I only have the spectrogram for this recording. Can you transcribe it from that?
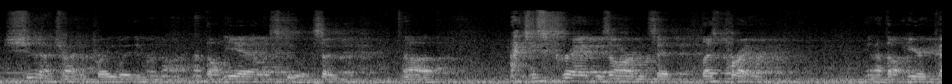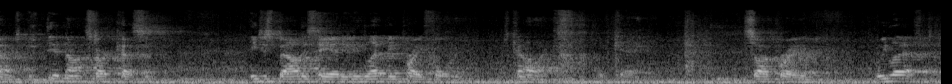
Should I try to pray with him or not? And I thought, yeah, let's do it. So uh, I just grabbed his arm and said, let's pray. And I thought, here it comes. He did not start cussing. He just bowed his head and he let me pray for him. It's kind of like, okay. So I prayed. We left.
